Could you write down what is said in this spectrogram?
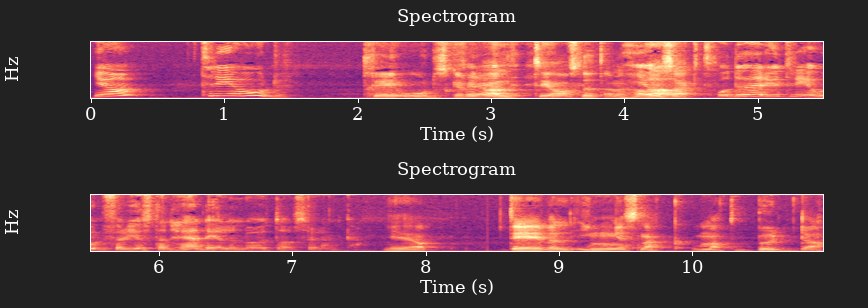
Ja, tre ord. Tre ord ska För vi alltid avsluta med har ja, vi sagt. och då är det ju tre ord för just den här delen då utav Sri Lanka. Ja. Det är väl inget snack om att Buddha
